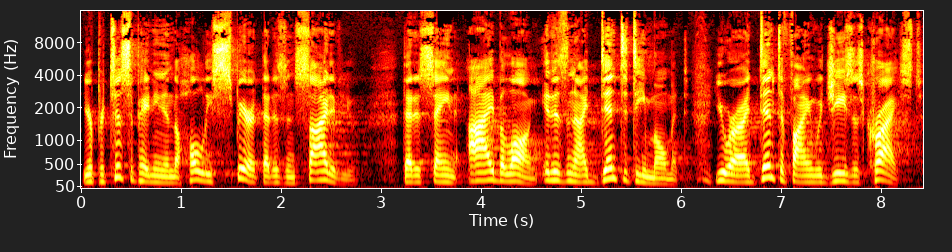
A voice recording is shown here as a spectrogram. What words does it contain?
You're participating in the Holy Spirit that is inside of you, that is saying, I belong. It is an identity moment. You are identifying with Jesus Christ.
